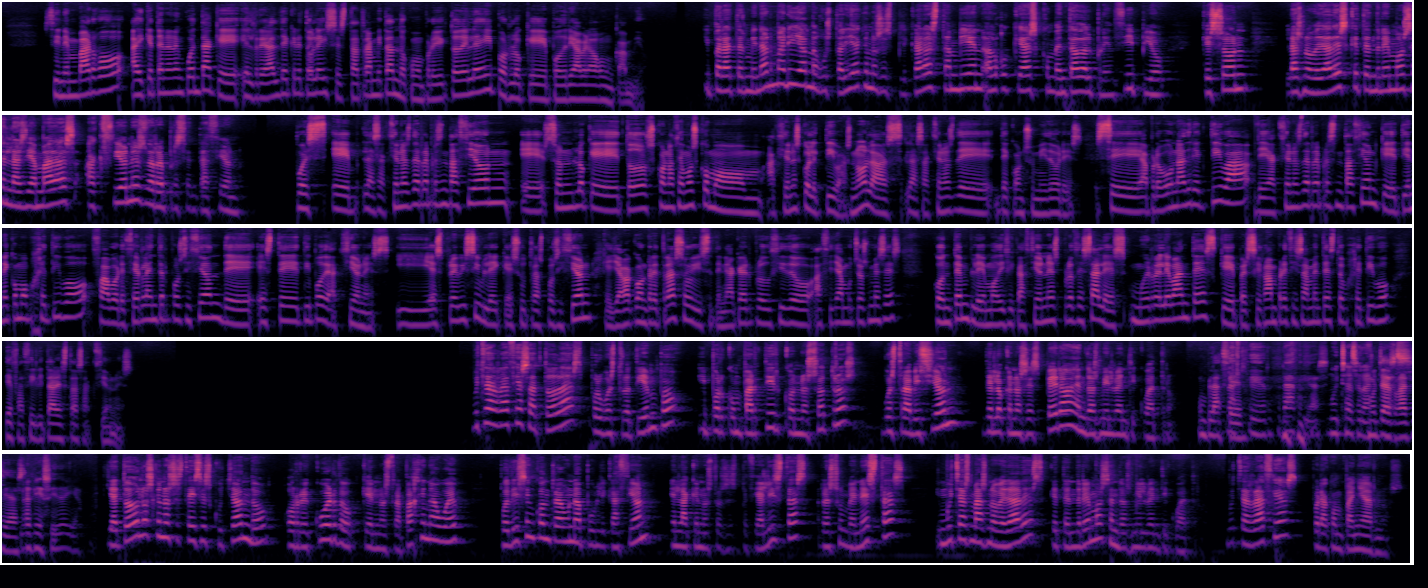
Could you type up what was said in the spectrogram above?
Sin embargo, hay que tener en cuenta que el Real Decreto Ley se está tramitando como proyecto de ley, por lo que podría haber algún cambio. Y para terminar, María, me gustaría que nos explicaras también algo que has comentado al principio, que son las novedades que tendremos en las llamadas acciones de representación. Pues eh, las acciones de representación eh, son lo que todos conocemos como acciones colectivas, ¿no? las, acciones de, consumidores. Se aprobó una directiva de acciones de representación que tiene como objetivo favorecer la interposición de este tipo de acciones y es previsible que su transposición, que ya va con retraso y se tenía que haber producido hace ya muchos meses, contemple modificaciones procesales muy relevantes que persigan precisamente este objetivo de facilitar estas acciones. Muchas gracias a todas por vuestro tiempo y por compartir con nosotros vuestra visión de lo que nos espera en 2024. Un placer. Gracias. Muchas gracias. Muchas gracias. Gracias, Idoya. Y a todos los que nos estáis escuchando, os recuerdo que en nuestra página web podéis encontrar una publicación en la que nuestros especialistas resumen estas y muchas más novedades que tendremos en 2024. Muchas gracias por acompañarnos.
